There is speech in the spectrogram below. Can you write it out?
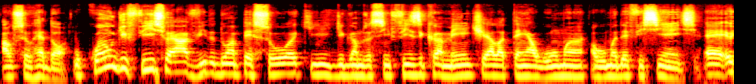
ao seu redor. O quão difícil é a vida de uma pessoa que, digamos assim, fisicamente ela tem alguma, alguma deficiência. É, eu,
